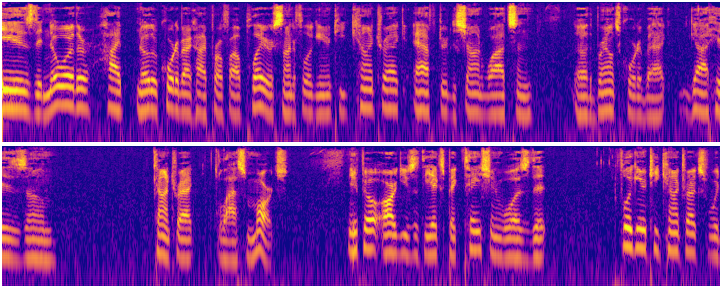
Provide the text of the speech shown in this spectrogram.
is that no other high, no other quarterback high-profile player signed a fully guaranteed contract after Deshaun Watson, uh, the Browns quarterback, got his um, contract last March. NFL argues that the expectation was that fully guaranteed contracts would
